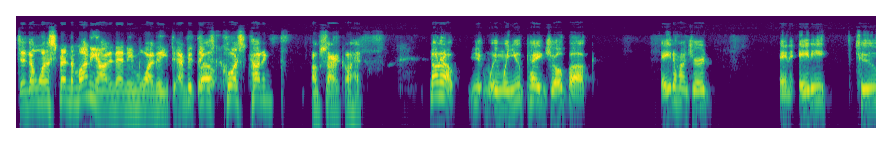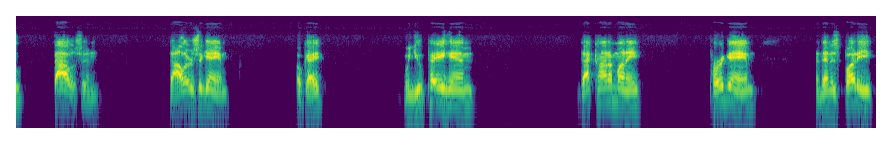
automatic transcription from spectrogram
they don't want to spend the money on it anymore. They everything's well, cost cutting. I'm sorry. Go ahead. No, no. You, when you pay Joe Buck eight hundred and eighty-two thousand dollars a game, okay. When you pay him that kind of money per game, and then his buddy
